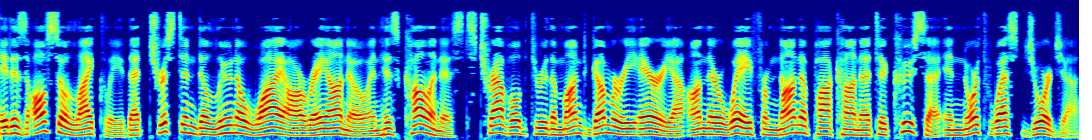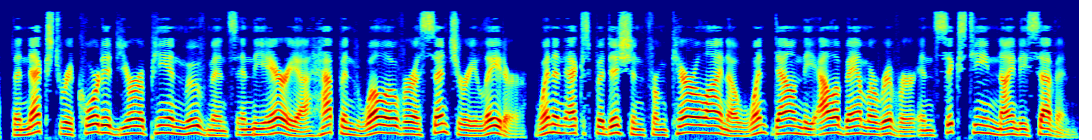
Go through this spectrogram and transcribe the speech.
It is also likely that Tristan de Luna y Arellano and his colonists traveled through the Montgomery area on their way from Nanapakana to Coosa in northwest Georgia. The next recorded European movements in the area happened well over a century later, when an expedition from Carolina went down the Alabama River in 1697.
